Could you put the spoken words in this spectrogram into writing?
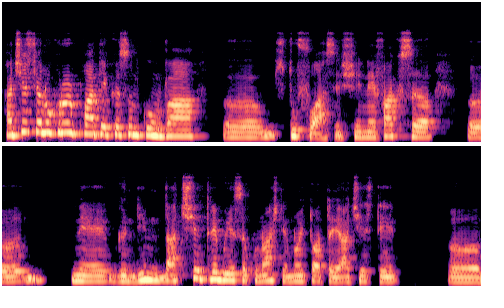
Aceste lucruri poate că sunt cumva uh, stufoase și ne fac să uh, ne gândim, dar ce trebuie să cunoaștem noi toate aceste uh,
